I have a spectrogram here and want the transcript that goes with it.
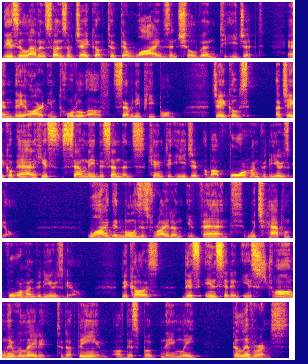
These 11 sons of Jacob took their wives and children to Egypt, and they are in total of 70 people. Jacob's, uh, Jacob and his 70 descendants came to Egypt about 400 years ago. Why did Moses write an event which happened 400 years ago? Because this incident is strongly related to the theme of this book, namely deliverance.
